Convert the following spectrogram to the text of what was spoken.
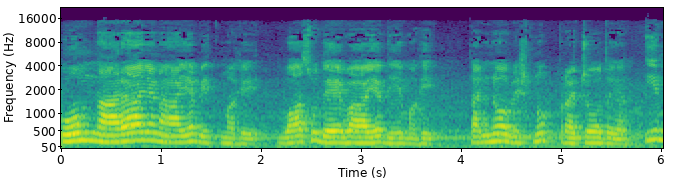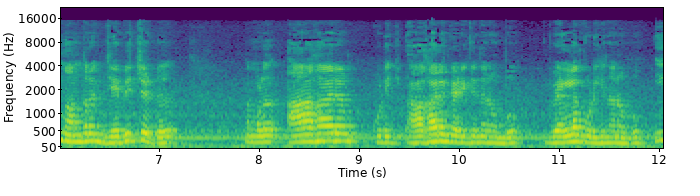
ഓം നാരായണായ വിത്മഹി വാസുദേവായ ധീമഹി തന്നോ വിഷ്ണു പ്രചോദയ ഈ മന്ത്രം ജപിച്ചിട്ട് നമ്മൾ ആഹാരം കുടി ആഹാരം കഴിക്കുന്നതിന് മുമ്പും വെള്ളം കുടിക്കുന്നതിന് മുമ്പും ഈ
